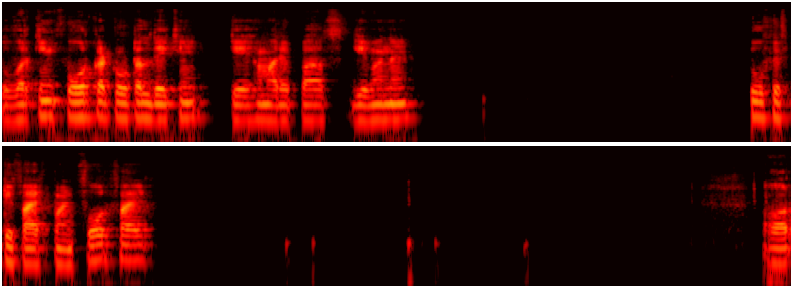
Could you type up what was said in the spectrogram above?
तो वर्किंग फोर का टोटल देखें कि हमारे पास गिवन है 255.45 और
